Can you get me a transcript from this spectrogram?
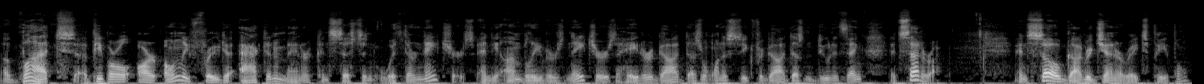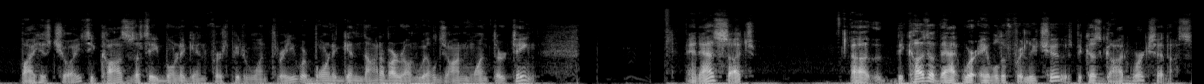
uh, but uh, people are only free to act in a manner consistent with their natures. And the unbeliever's nature is a hater of God, doesn't want to seek for God, doesn't do anything, etc. And so God regenerates people by His choice. He causes us to be born again, 1 Peter 1.3. We're born again not of our own will, John 1.13. And as such, uh, because of that, we're able to freely choose because God works in us.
